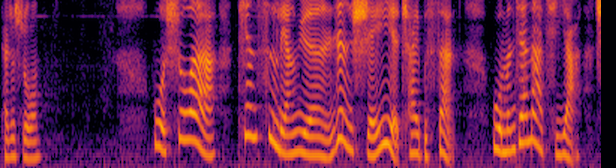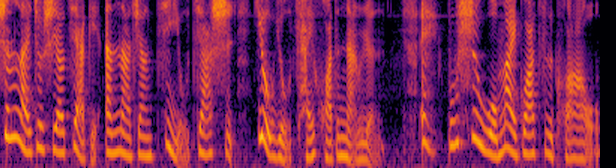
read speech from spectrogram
他就说：“我说啊，天赐良缘，任谁也拆不散。”我们家纳奇亚生来就是要嫁给安娜这样既有家世又有才华的男人。哎，不是我卖瓜自夸哦，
